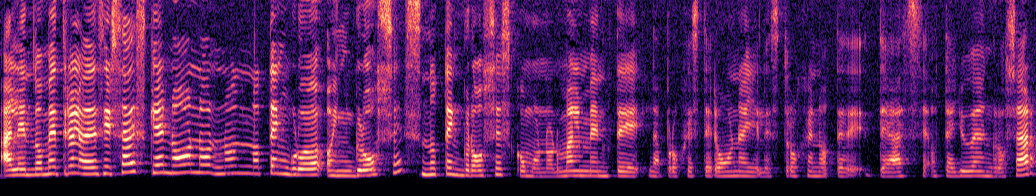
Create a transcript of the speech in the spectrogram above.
al endometrio le va a decir, ¿sabes qué? No, no, no, no te engroses, no te engroses como normalmente la progesterona y el estrógeno te, te hace o te ayuda a engrosar.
